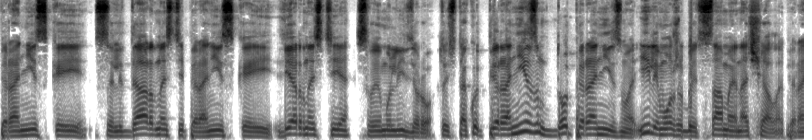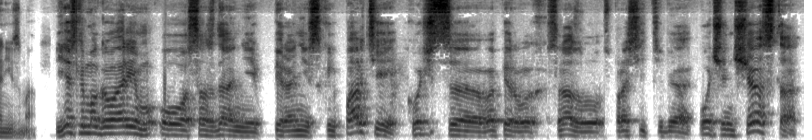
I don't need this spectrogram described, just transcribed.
пиранистской солидарности, пиранистской верности своему лидеру. То есть такой пиранизм до пиранизма, или, может быть, самое начало пиранизма. Если мы говорим о создании пиранистской партии, хочется, во-первых, сразу спросить тебя, очень часто,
